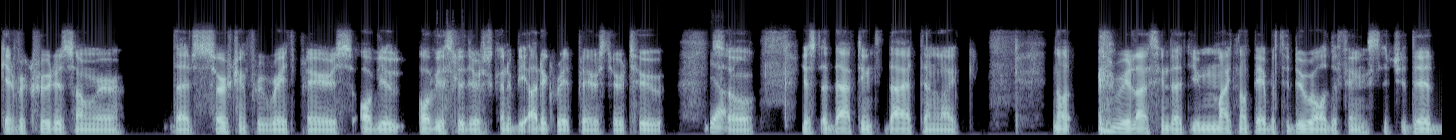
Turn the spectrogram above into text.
get recruited somewhere that's searching for great players, obviously, obviously there's going to be other great players there too. Yeah. So just adapting to that and like not realizing that you might not be able to do all the things that you did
